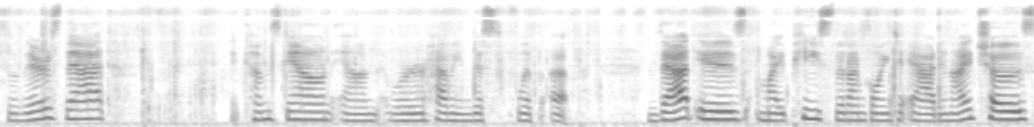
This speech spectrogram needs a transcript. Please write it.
so there's that. It comes down and we're having this flip up. That is my piece that I'm going to add. And I chose,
